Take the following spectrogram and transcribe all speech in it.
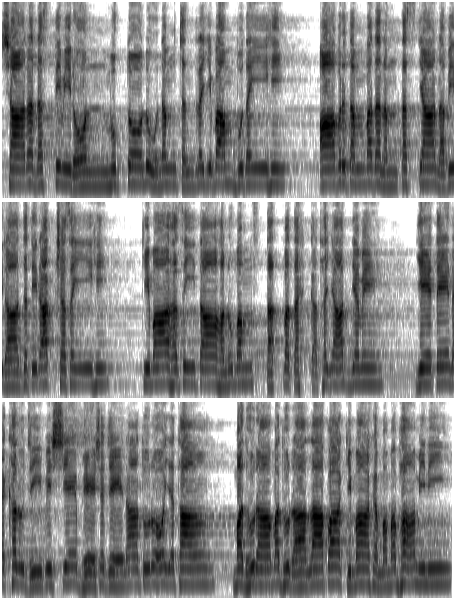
शारदस्तिमिरोन्मुक्तो नूनं चन्द्र इवाम्बुदैः आवृतं वदनं तस्या न विराजति राक्षसैः। किमाहसीता हनुमंस्तत्त्वतः कथयाद्य मे एतेन खलु जीविष्ये भेषजेनातुरो यथा। मधुरा मधुरा लापा किमाह मम भामिनी।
